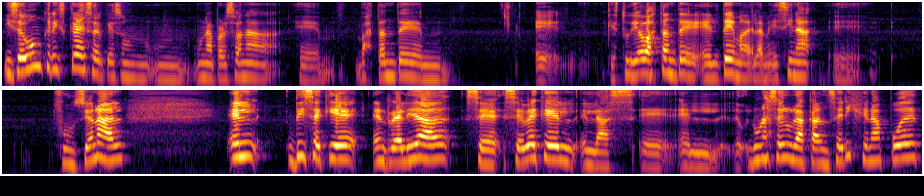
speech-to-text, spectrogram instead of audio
Y según Chris Kresser, que es una persona eh, bastante, eh, que estudió bastante el tema de la medicina funcional, él dice que en realidad se, ve que una célula cancerígena puede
